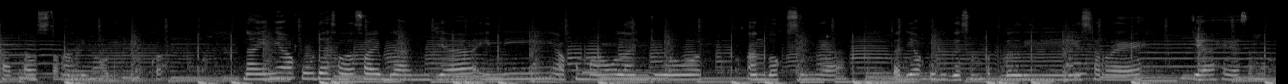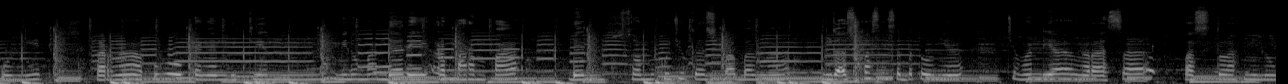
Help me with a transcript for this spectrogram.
atau setengah lima udah buka. Nah ini aku udah selesai belanja. Ini aku mau lanjut unboxing ya. Tadi aku juga sempat beli serai jahe sama kunyit. Karena aku pengen bikin minuman dari rempah-rempah. Dan suamiku juga suka banget. Nggak suka sih sebetulnya. Cuman dia ngerasa pas setelah minum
